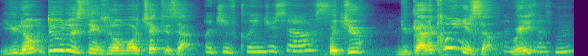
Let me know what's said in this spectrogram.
you don't do these things no more, check this out. but you've cleaned yourselves. But you you gotta clean yourself. Read. Mhm.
